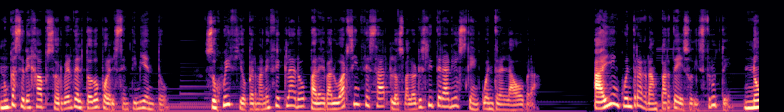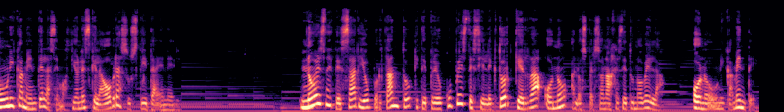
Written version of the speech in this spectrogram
nunca se deja absorber del todo por el sentimiento. Su juicio permanece claro para evaluar sin cesar los valores literarios que encuentra en la obra. Ahí encuentra gran parte de su disfrute, no únicamente en las emociones que la obra suscita en él. No es necesario, por tanto, que te preocupes de si el lector querrá o no a los personajes de tu novela, o no únicamente.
